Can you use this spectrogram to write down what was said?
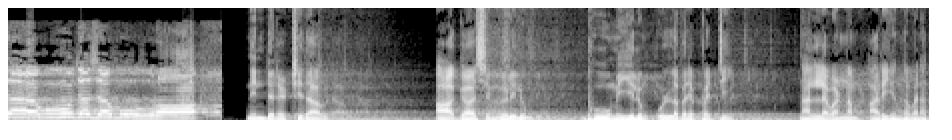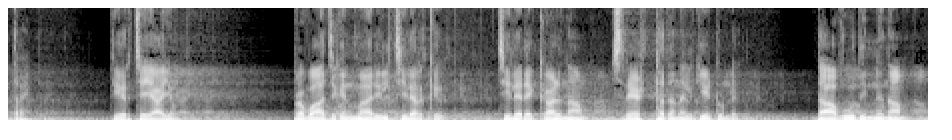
داود زبورا നിന്റെ രക്ഷിതാവ് ആകാശങ്ങളിലും ഭൂമിയിലും ഉള്ളവരെപ്പറ്റി നല്ലവണ്ണം അറിയുന്നവനത്രേ തീർച്ചയായും പ്രവാചകന്മാരിൽ ചിലർക്ക് ചിലരെക്കാൾ നാം ശ്രേഷ്ഠത നൽകിയിട്ടുണ്ട്. ദാവൂദിന് നാം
